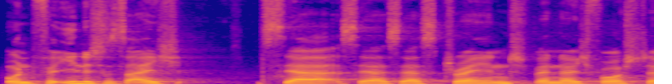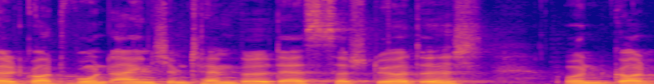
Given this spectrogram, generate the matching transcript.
und für ihn ist es eigentlich sehr, sehr, sehr strange, wenn ihr euch vorstellt, Gott wohnt eigentlich im Tempel, der jetzt zerstört ist und Gott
